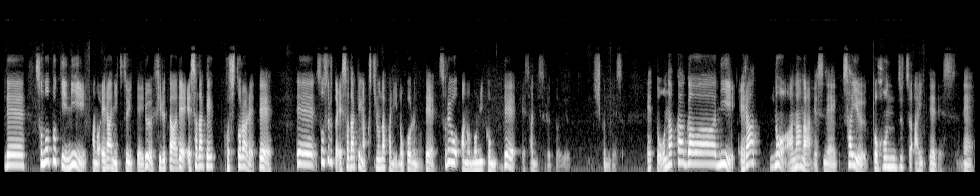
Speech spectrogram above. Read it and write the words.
で、その時に、あの、エラについているフィルターで餌だけこし取られて、で、そうすると餌だけが口の中に残るので、それをあの飲み込んで餌にするという仕組みです。えっと、お腹側にエラの穴がですね、左右5本ずつ開いてですね、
